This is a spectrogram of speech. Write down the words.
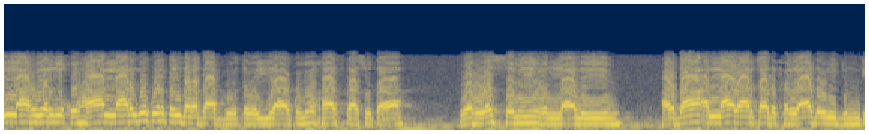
الله يرزقها الله رزق ور کوي دغه داب بو تو یا کوم خاص تاسو ته وهو السميع العليم او دا الله ورچا د فریاد اوري دن کې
